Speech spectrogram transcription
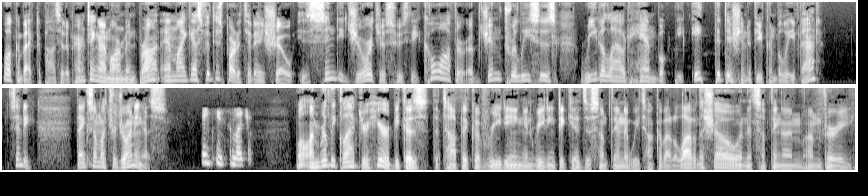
Welcome back to Positive Parenting. I'm Armin Brott, and my guest for this part of today's show is Cindy Giorgis, who's the co author of Jim Trelease's Read Aloud Handbook, the eighth edition, if you can believe that. Cindy, thanks so much for joining us. Thank you so much. Well, I'm really glad you're here because the topic of reading and reading to kids is something that we talk about a lot on the show, and it's something I'm, I'm very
